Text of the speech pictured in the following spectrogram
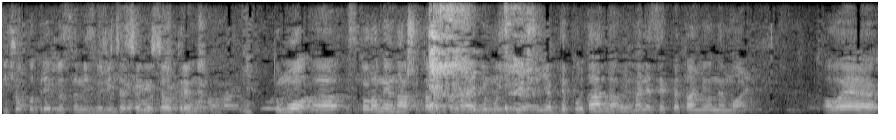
Якщо потрібно, самі зв'яжіться, самі все отримуєте. Тому е, сторони нашої там безпосередньо мої як депутата, в мене цих питань немає. Але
